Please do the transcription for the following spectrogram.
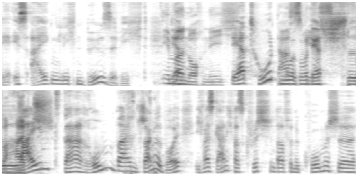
der ist eigentlich ein Bösewicht. Immer der, noch nicht. Der tut das nur so, der schleimt da rum beim Jungle Boy. Ich weiß gar nicht, was Christian da für eine komische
